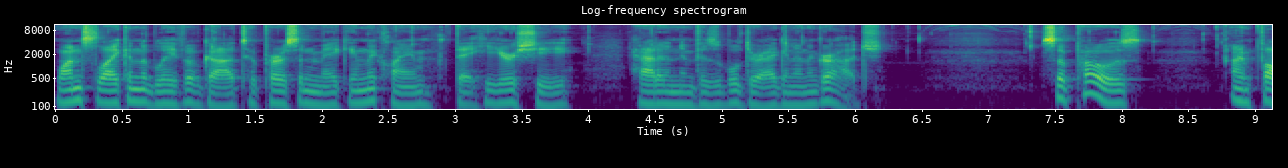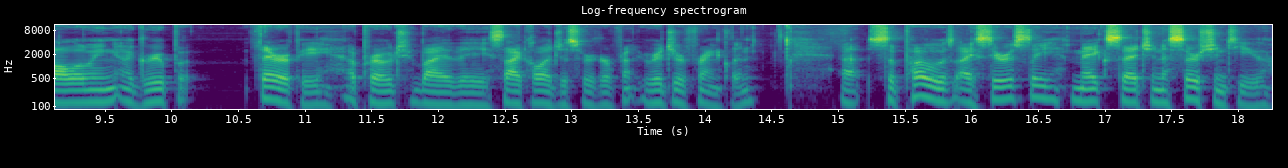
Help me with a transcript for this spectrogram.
once likened the belief of God to a person making the claim that he or she had an invisible dragon in the garage. Suppose I'm following a group therapy approach by the psychologist Richard Franklin. Uh, suppose I seriously make such an assertion to you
